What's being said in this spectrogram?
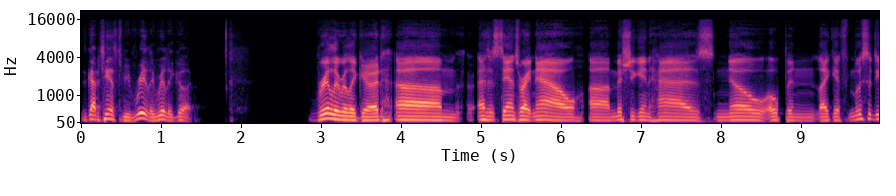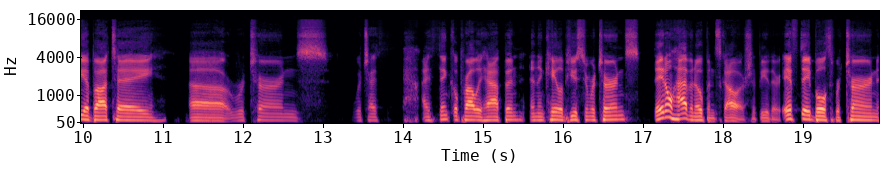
has got a chance to be really, really good. Really, really good. Um, as it stands right now, uh, Michigan has no open. Like if Moussa Diabate uh, returns, which I I think will probably happen, and then Caleb Houston returns, they don't have an open scholarship either. If they both return,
